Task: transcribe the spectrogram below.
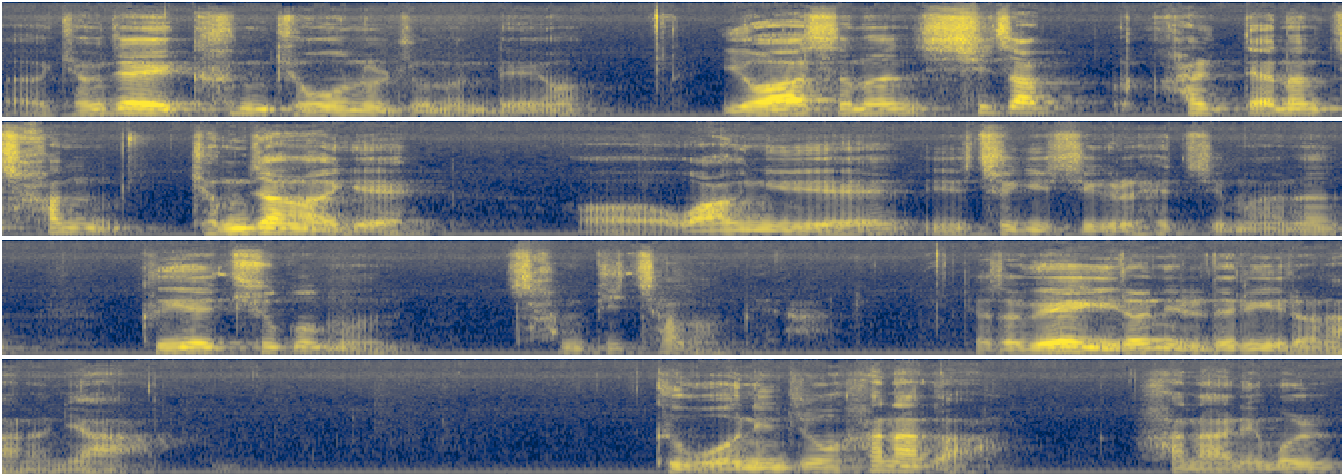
어, 굉장히 큰 교훈을 주는데요. 요아스는 시작할 때는 참 경장하게 어, 왕위에 이 즉위식을 했지만은 그의 죽음은 참 비참합니다. 그래서 왜 이런 일들이 일어나느냐? 그 원인 중 하나가 하나님을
